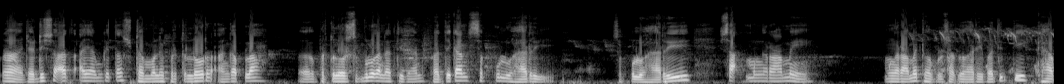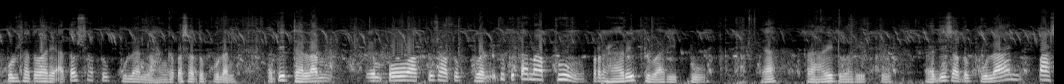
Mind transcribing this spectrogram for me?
nah jadi saat ayam kita sudah mulai bertelur anggaplah e, bertelur 10 kan tadi kan? Berarti kan 10 hari. 10 hari sak mengerame. Mengerami 21 hari. Berarti 31 hari atau satu bulan lah anggaplah satu bulan. Berarti dalam tempo waktu satu bulan itu kita nabung per hari 2000 ya per hari 2000 berarti satu bulan pas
